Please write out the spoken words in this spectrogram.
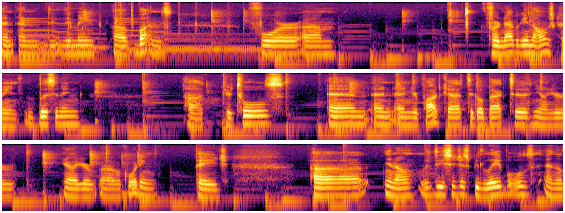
and and the, the main uh, buttons for um, for navigating the home screen, listening, uh, your tools, and and and your podcast to go back to you know your you know your uh, recording page. Uh, you know, these should just be labeled and the,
